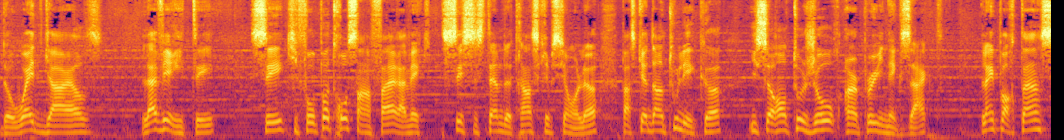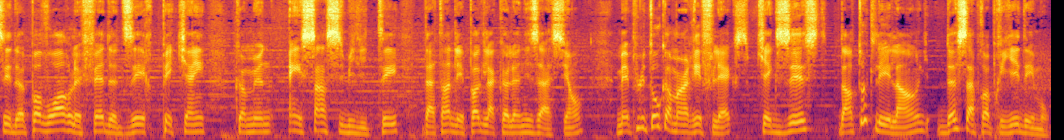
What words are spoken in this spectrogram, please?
de White Giles, la vérité, c'est qu'il faut pas trop s'en faire avec ces systèmes de transcription-là, parce que dans tous les cas, ils seront toujours un peu inexacts. L'important, c'est de ne pas voir le fait de dire Pékin comme une insensibilité datant de l'époque de la colonisation, mais plutôt comme un réflexe qui existe dans toutes les langues de s'approprier des mots.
